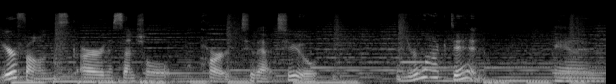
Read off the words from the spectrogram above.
earphones are an essential part to that too. You're locked in and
